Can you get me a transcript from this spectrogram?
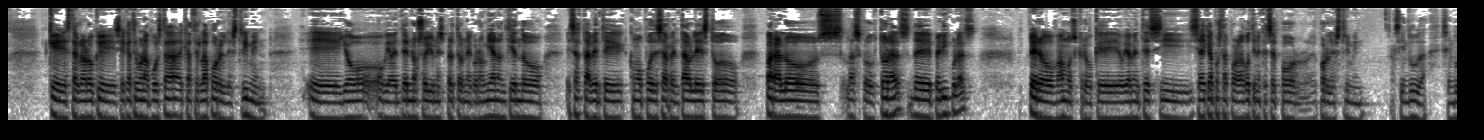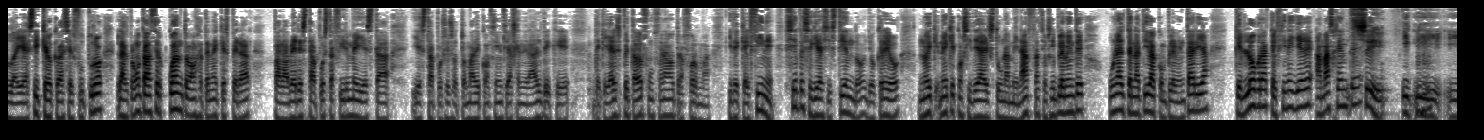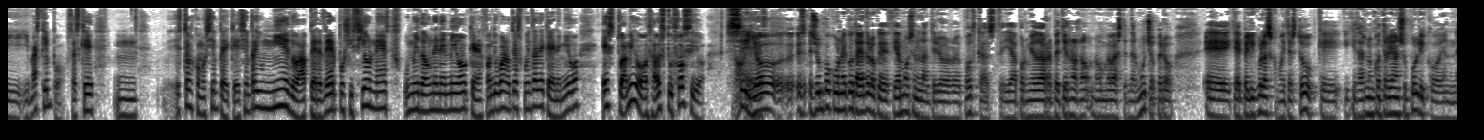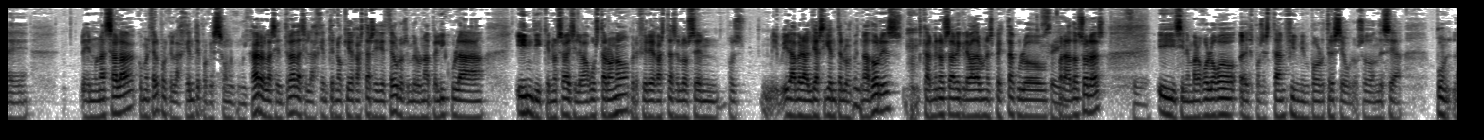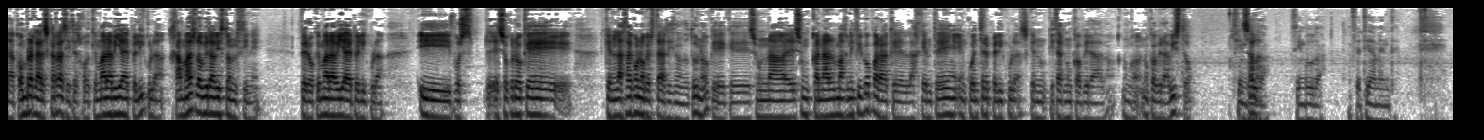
que está claro que si hay que hacer una apuesta hay que hacerla por el streaming. Eh, yo obviamente no soy un experto en economía, no entiendo exactamente cómo puede ser rentable esto para los, las productoras de películas, pero vamos, creo que obviamente si, si hay que apostar por algo tiene que ser por, por el streaming. Sin duda, sin duda. Y así creo que va a ser el futuro. La pregunta va a ser cuánto vamos a tener que esperar para ver esta apuesta firme y esta, y esta pues eso, toma de conciencia general de que, de que ya el espectador funciona de otra forma y de que el cine siempre seguirá existiendo, yo creo, no hay, no hay que considerar esto una amenaza, sino simplemente una alternativa complementaria que logra que el cine llegue a más gente sí. y, y, más tiempo. O sea, es que mm, esto es como siempre, que siempre hay un miedo a perder posiciones, un miedo a un enemigo, que en el fondo igual no te das cuenta de que el enemigo es tu amigo, o sea, es tu socio. Sí, yo es, un poco un eco también de lo que decíamos en el anterior podcast. Y ya por miedo a repetirnos no, no me va a extender mucho, pero eh, que hay películas, como dices tú, que, quizás no encontrarían su público en, eh, en una sala comercial porque la gente, porque son muy caras las entradas y la gente no quiere gastarse 10 euros en ver una película indie que no sabe si le va a gustar o no, prefiere gastárselos en pues ir a ver al día siguiente Los Vengadores, que al menos sabe que le va a dar un espectáculo para dos horas, y sin embargo luego eh, pues está en filming por 3 euros o donde sea. Pum, la compras, la descargas y dices, joder, qué maravilla de película. Jamás lo hubiera visto en el cine, pero qué maravilla de película. Y pues eso creo que que enlaza con lo que estás diciendo tú, ¿no? Que, es, una, es un canal magnífico para que la gente encuentre películas que quizás nunca hubiera, nunca, hubiera visto. Sin duda, sin duda, efectivamente.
